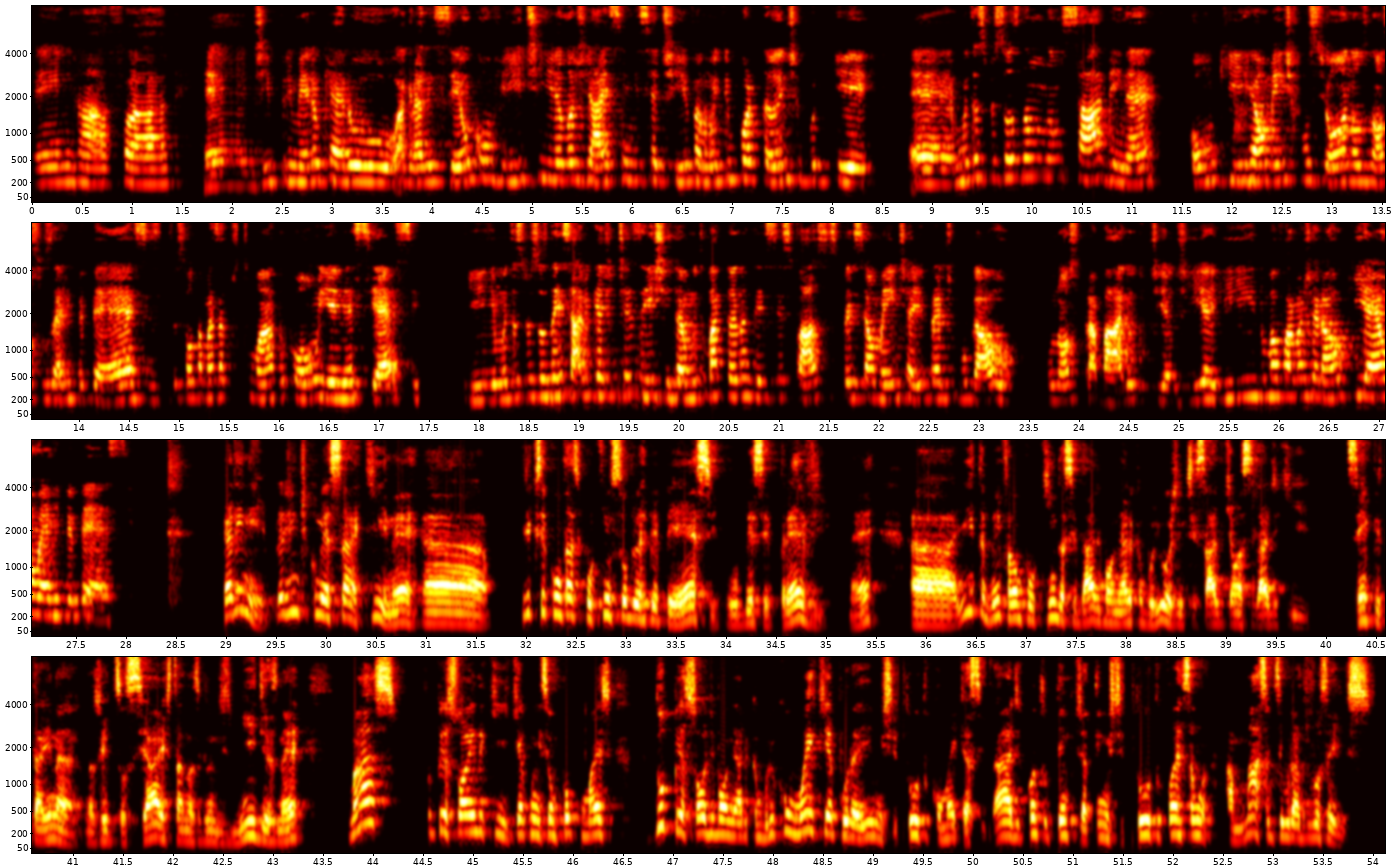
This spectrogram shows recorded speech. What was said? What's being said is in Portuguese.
Bem, Rafa. É, de primeiro, eu quero agradecer o convite e elogiar essa iniciativa, muito importante, porque é, muitas pessoas não, não sabem, né, como que realmente funcionam os nossos RPPS, o pessoal está mais acostumado com o INSS, e muitas pessoas nem sabem que a gente existe. Então é muito bacana ter esse espaço, especialmente aí para divulgar o, o, nosso trabalho do dia a dia e, de uma forma geral, o que é o RPPS. Karine, para a gente começar aqui, né, uh, queria que você contasse um pouquinho sobre o RPPS, o BCPrev, né, uh, e também falar um pouquinho da cidade de Balneário Camboriú. A gente sabe que é uma cidade que sempre está aí na, nas redes sociais, está nas grandes mídias, né, mas para o pessoal ainda que quer conhecer um pouco mais do pessoal de Balneário Camboriú, como é que é por aí o Instituto, como é que é a cidade, quanto tempo já tem o Instituto, quais são a massa de segurados de vocês?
